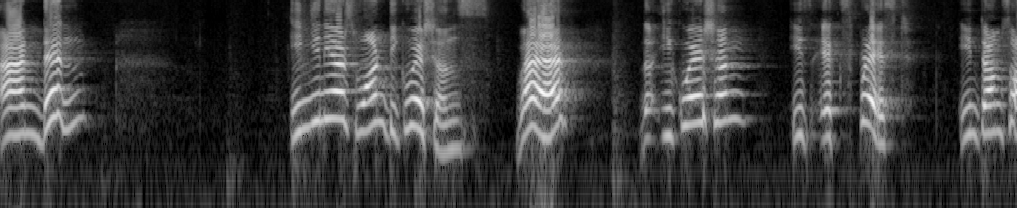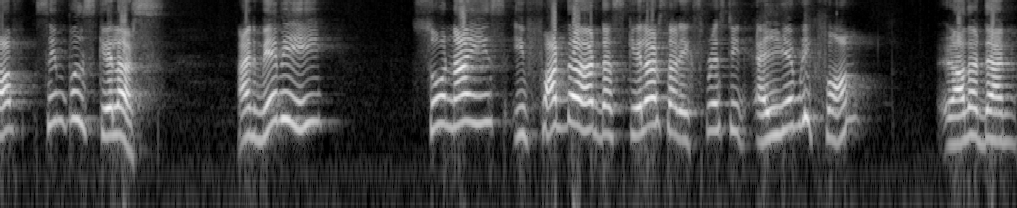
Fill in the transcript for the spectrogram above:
And then engineers want equations where the equation is expressed in terms of simple scalars. And maybe so nice if further the scalars are expressed in algebraic form rather than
